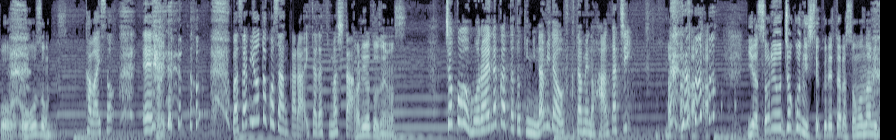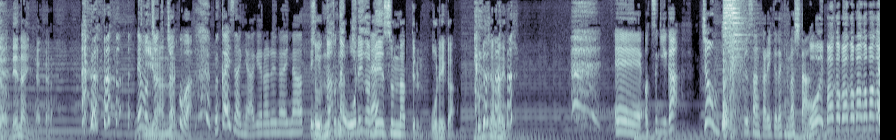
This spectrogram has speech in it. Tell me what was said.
もう大損ですかわいそう。えーはい わさび男さんからいただきましたあ。りがとうございますチョコをもらえなかった時に涙を拭くためのハンカチ。いやそれをチョコにしてくれたらその涙は出ないんだから。でもちょっとチョコは向井さんにあげられないなっていそううことなんでなんでしょうね。俺がベースになってるの？俺が。俺じゃないでし えー、お次が、ジョン・ブッさんからいただきました。ょおいバカバカバカバカ。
